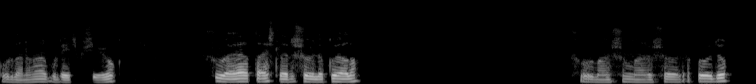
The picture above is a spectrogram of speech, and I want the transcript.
Burada ne var? Burada hiçbir şey yok. Şuraya taşları şöyle koyalım. Şuradan şunları şöyle koyduk.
